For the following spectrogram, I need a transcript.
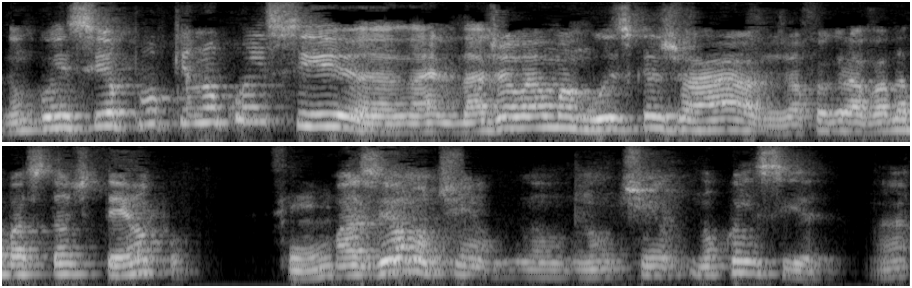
não conhecia porque não conhecia. Na realidade, ela é uma música já, já foi gravada há bastante tempo. Sim. Mas eu não tinha, não, não tinha, não conhecia. Né?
